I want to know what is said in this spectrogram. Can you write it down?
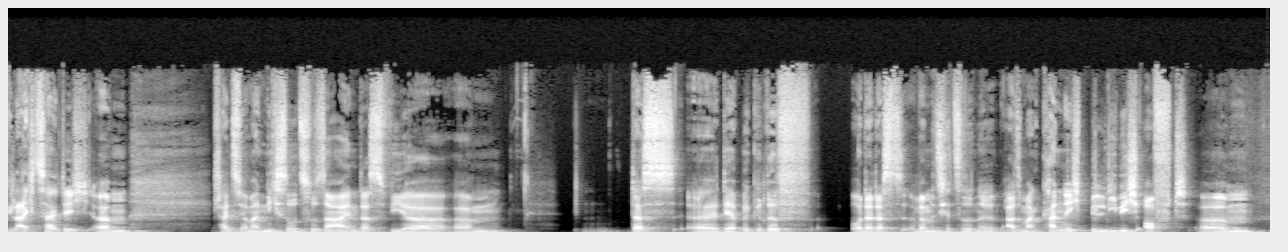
gleichzeitig ähm, scheint es mir aber nicht so zu sein, dass wir, ähm, dass äh, der Begriff oder dass, wenn man sich jetzt so eine, also man kann nicht beliebig oft ähm,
